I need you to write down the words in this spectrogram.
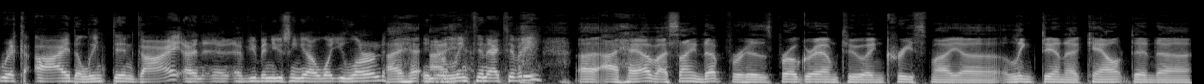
Rick I, the LinkedIn guy, and, and have you been using uh, what you learned I ha- in your I- LinkedIn activity? Uh, I have. I signed up for his program to increase my uh, LinkedIn account, and uh,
